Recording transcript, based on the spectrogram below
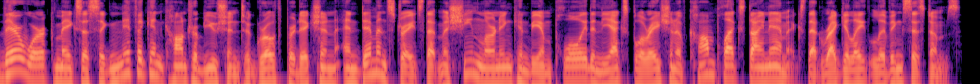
Their work makes a significant contribution to growth prediction and demonstrates that machine learning can be employed in the exploration of complex dynamics that regulate living systems.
